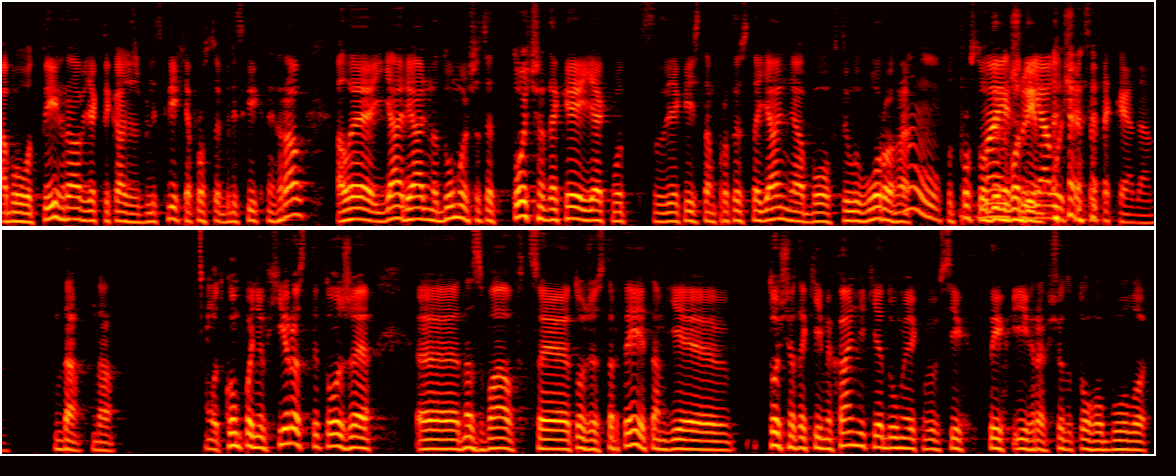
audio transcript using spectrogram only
або от ти грав, як ти кажеш, Бліцкріг, я просто Бліцкріг не грав. Але я реально думаю, що це точно таке, як от якесь там протистояння або в тилу ворога. Ну, от просто один в один. уяву, що це таке, да. Да, да. От Company of Heroes ти теж е, назвав це теж стратегія. Там є точно такі механіки, я думаю, як у всіх тих іграх, що до того було.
